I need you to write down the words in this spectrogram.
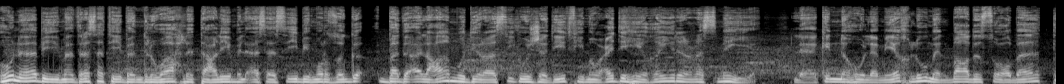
هنا بمدرسة بندلواح للتعليم الأساسي بمرزق بدأ العام الدراسي الجديد في موعده غير الرسمي لكنه لم يخلو من بعض الصعوبات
